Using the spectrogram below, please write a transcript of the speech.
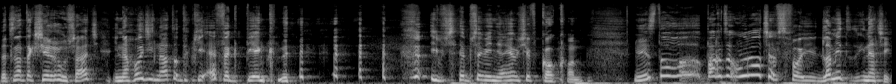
zaczyna tak się ruszać i nachodzi na to taki efekt piękny. I prze, przemieniają się w kokon. Jest to bardzo urocze w swoim... Dla mnie to inaczej.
